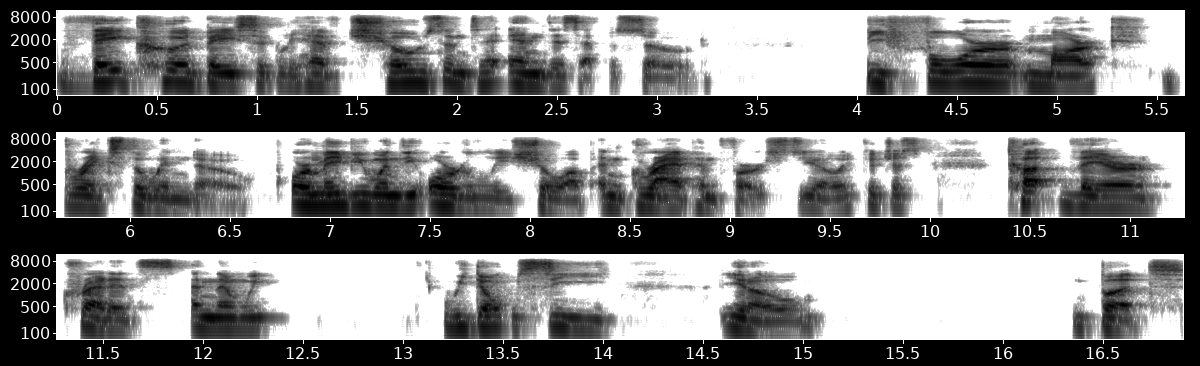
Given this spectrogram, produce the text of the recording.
they could basically have chosen to end this episode before Mark breaks the window. Or maybe when the orderlies show up and grab him first. You know, it could just cut their credits and then we we don't see, you know, but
